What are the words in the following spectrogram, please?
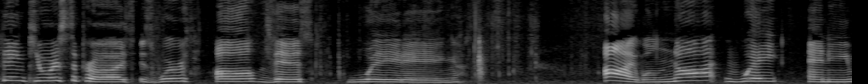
think your surprise is worth all this waiting. I will not wait any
